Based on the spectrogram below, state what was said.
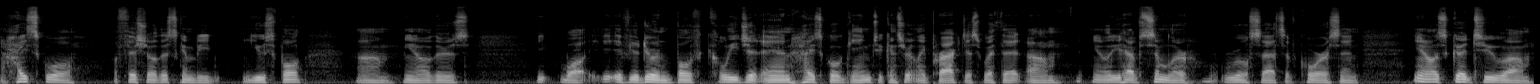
a high school official, this can be useful. Um, you know, there's well, if you're doing both collegiate and high school games, you can certainly practice with it. Um, you know, you have similar rule sets, of course, and you know it's good to um,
